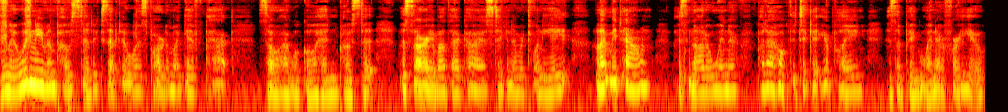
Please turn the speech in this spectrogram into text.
And I wouldn't even post it except it was part of my gift pack. So I will go ahead and post it. But sorry about that, guys. Ticket number 28 let me down. It's not a winner, but I hope the ticket you're playing is a big winner for you.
